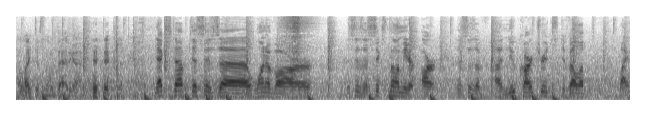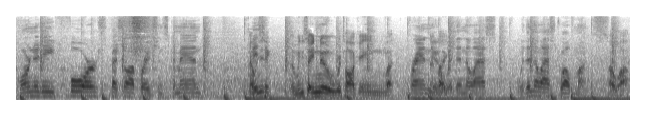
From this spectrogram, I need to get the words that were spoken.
I like this little bad guy. Next up, this is uh, one of our. This is a six millimeter arc. This is a, a new cartridge developed by Hornady for Special Operations Command. Now, when, you, Basic, and when you say new, we're talking what? brand new, like- within the last within the last 12 months. Oh wow.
